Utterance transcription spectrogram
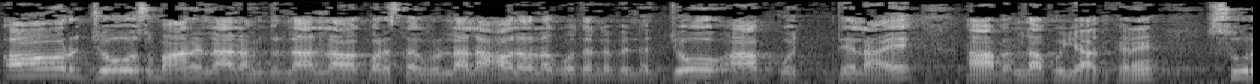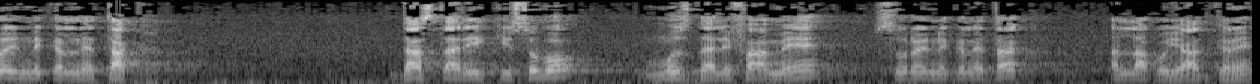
اور جو سبحان اللہ الحمد اللہ اللہ اکبر استغفر اللہ اللہ اللہ جو آپ کو دل آئے، آپ اللہ کو یاد کریں۔ سورج نکلنے تک، دس تاریخ کی صبح مزدلفہ میں سورج نکلنے تک اللہ کو یاد کریں۔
